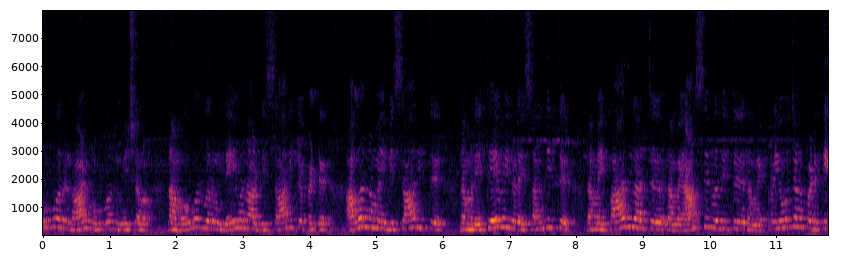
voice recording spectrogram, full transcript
ஒவ்வொரு நாளும் ஒவ்வொரு நிமிஷமும் நாம் ஒவ்வொருவரும் தேவனால் விசாரிக்கப்பட்டு அவர் நம்மை விசாரித்து நம்முடைய தேவைகளை சந்தித்து நம்மை பாதுகாத்து நம்மை ஆசிர்வதித்து நம்மை பிரயோஜனப்படுத்தி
